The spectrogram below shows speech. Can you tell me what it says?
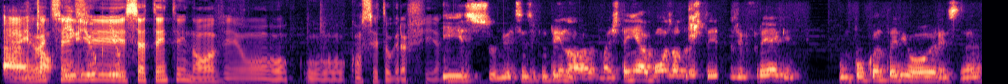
Ah, é, 1879, então, o, o Conceitografia. Né? Isso, 1879. Mas tem alguns outros textos de Frege um pouco anteriores, né? Um, um,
